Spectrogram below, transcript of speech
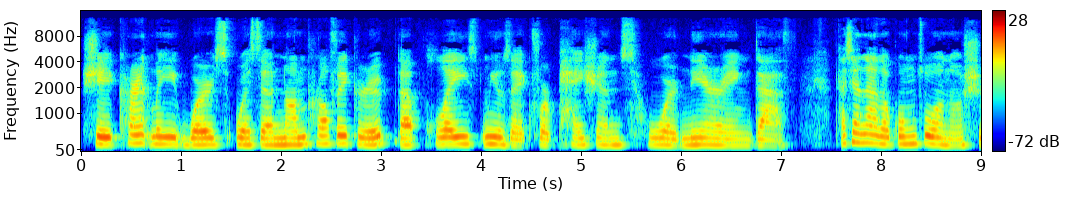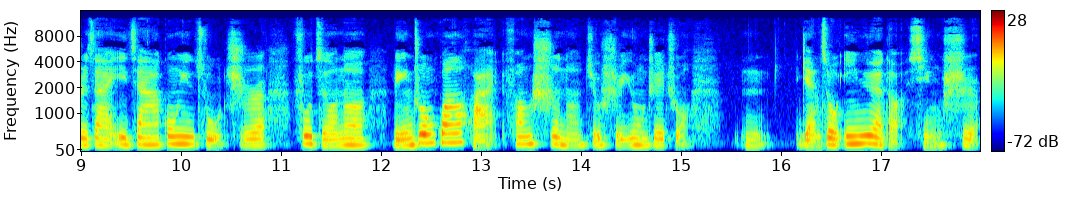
She currently works with a non-profit group that plays music for patients who are nearing death. 她现在的工作呢是在一家公益组织，负责呢临终关怀。方式呢就是用这种。 嗯，演奏音乐的形式。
